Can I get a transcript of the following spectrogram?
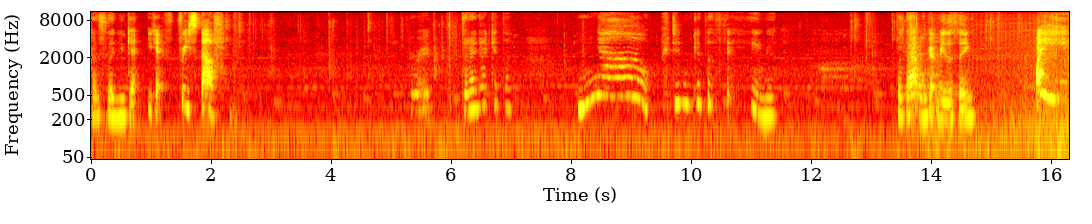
Because then you get you get free stuff. Alright. Did I not get the No I didn't get the thing. But that will get me the thing. Bye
